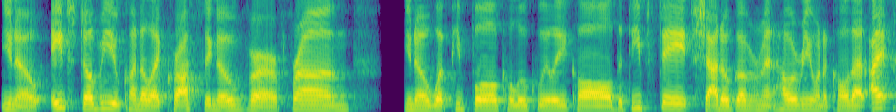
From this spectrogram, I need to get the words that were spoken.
you know hw kind of like crossing over from you know what people colloquially call the deep state shadow government however you want to call that. I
